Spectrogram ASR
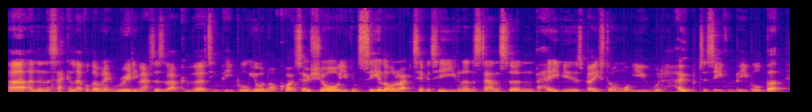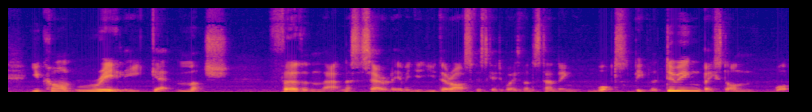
Uh, and then the second level, though, when it really matters about converting people, you're not quite so sure. You can see a lot of activity, you can understand certain behaviors based on what you would hope to see from people, but you can't really get much further than that necessarily. I mean, you, you, there are sophisticated ways of understanding what people are doing based on what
